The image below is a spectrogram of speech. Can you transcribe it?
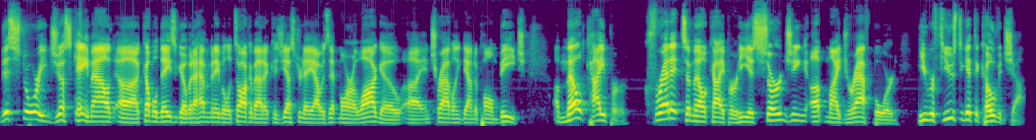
This story just came out uh, a couple days ago, but I haven't been able to talk about it because yesterday I was at Mar-a-Lago uh, and traveling down to Palm Beach. Uh, Mel Kiper, credit to Mel Kiper, he is surging up my draft board. He refused to get the COVID shot.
